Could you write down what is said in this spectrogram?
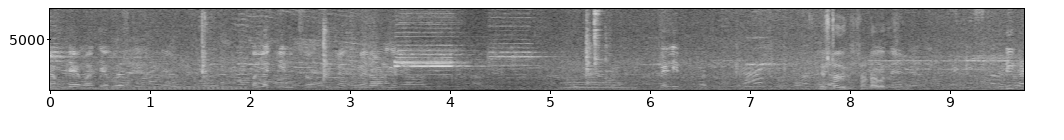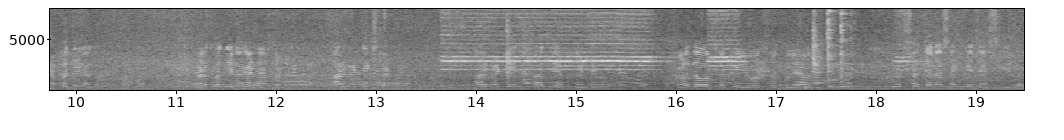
ತಮಟೆ ವಾದ್ಯಗೋಷ್ಠಿ ಪಲ್ಲಕ್ಕಿ ಉತ್ಸವ ಮೆರವಣಿಗೆ ಬೆಳ್ಳಿ ಎಷ್ಟೊತ್ತಿಗೆ ಸ್ಟಾರ್ಟ್ ಆಗುತ್ತೆ? ಇಡೀ ಗಣಪತಿ ನಗರ. ಗಣಪತಿ ನಗರ ಆರು ಗಂಟೆಗೆ ಸ್ಟಾರ್ಟ್ ಆಗುತ್ತೆ. ಆರು ಗಂಟೆಯಿಂದ ರಾತ್ರಿ ಹತ್ತು ಗಂಟೆವರೆಗೆ. ಕಳೆದ ವರ್ಷಕ್ಕೂ ಈ ವರ್ಷಕ್ಕೂ ಯಾವ ರೀತಿ ಈ ವರ್ಷ ಜನಸಂಖ್ಯೆ ಜಾಸ್ತಿ ಇದೆ.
